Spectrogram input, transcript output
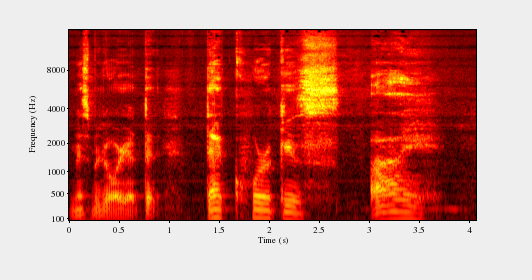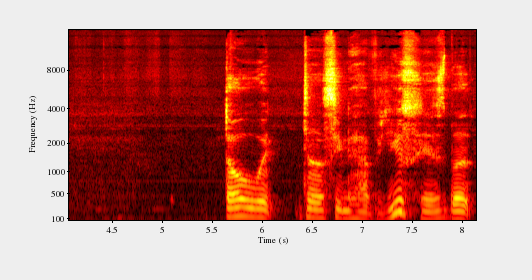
Miss Midoriya, that, that quirk is. I though it does seem to have uses, but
